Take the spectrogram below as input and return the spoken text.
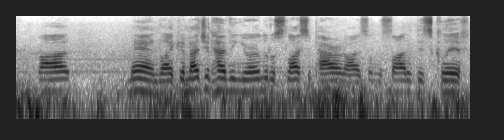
but man, like imagine having your own little slice of paradise on the side of this cliff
